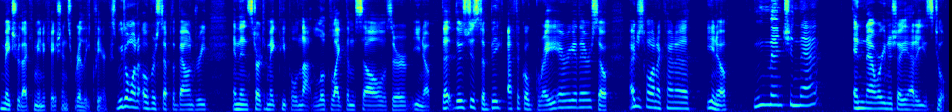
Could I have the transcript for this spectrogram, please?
make sure that communication is really clear because we don't want to overstep the boundary and then start to make people not look like themselves or, you know, that there's just a big ethical gray area there. So I just want to kind of, you know, mention that. And now we're going to show you how to use the tool.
